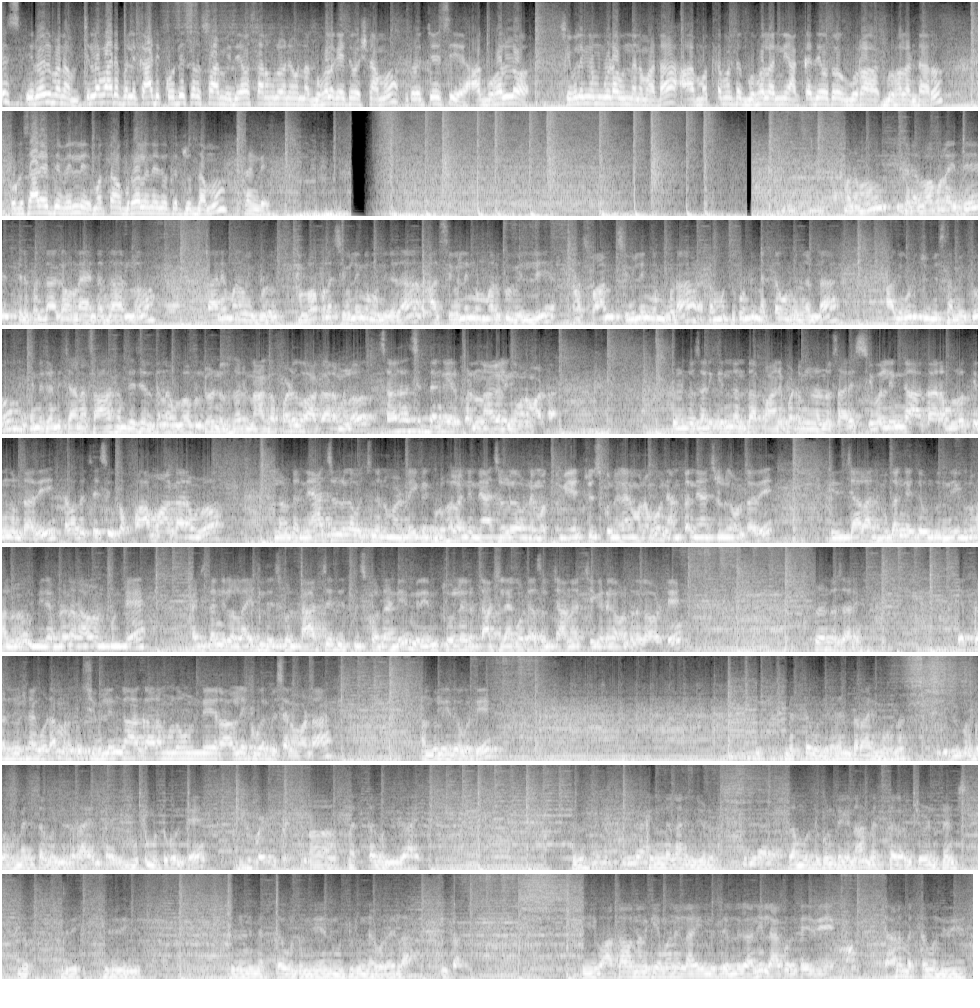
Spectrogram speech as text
Yes ఈ రోజు మనం చిల్లవారిపల్లి కాటి కోటేశ్వర స్వామి దేవస్థానంలోనే ఉన్న గుహలకు అయితే వచ్చినాము. ఇక్కడ వచ్చేసి ఆ గుహల్లో శివలింగం కూడా ఉందన్నమాట. ఆ మొత్తం అంతా గుహలన్నీ అక్క దేవతల గుహ గుహలు అంటారు ఒకసారి అయితే వెళ్ళి మొత్తం ఆ గుహలు అనేది ఒకటి చూద్దాము. రండి. మనము ఇక్కడ లోపల అయితే తిరుపతి దాకా ఉన్నాయంట దారిలో. కానీ మనం ఇప్పుడు లోపల శివలింగం ఉంది కదా ఆ శివలింగం వరకు వెళ్ళి ఆ స్వామి శివలింగం కూడా అట్లా ముట్టుకుంటూ మెత్తగా ఉంటుందంట. అది కూడా చూపిస్తాం మీకు. ఎందుకంటే చాలా సాహసం చేసి వెళ్తున్నాం లోపల చూడండి ఒకసారి నాగపడుగు ఆకారంలో సహజ సిద్ధంగా ఏర్పడిన నాగలింగం అనమాట చూడండి ఒకసారి కిందంతా పానిపట్టం చూడండి ఒకసారి. శివలింగ ఆకారంలో కింద ఉంటుంది. తర్వాత వచ్చేసి ఒక పాము ఆకారంలో ఇలా ఉంటుంది. న్యాచురల్గా వచ్చిందనమాట ఇక గృహాలన్నీ న్యాచురల్గా ఉన్నాయి మొత్తం. ఏది చూసుకున్నా కానీ మనము అంత న్యాచురల్గా ఉంటుంది. ఇది చాలా అద్భుతంగా అయితే ఉంటుంది గృహాలు. మీరు ఎప్పుడైనా రావాలనుకుంటే ఖచ్చితంగా ఇలా లైట్లు తీసుకొని టార్చ్ అయితే తీసుకోండి. మీరు ఏం చూడలేరు. టార్చ్ లేకపోతే అసలు చాలా చీకటిగా ఉంటుంది కాబట్టి. చూడండి ఒకసారి. ఎక్కడ చూసినా కూడా మనకు శివలింగ ఆకారంలో ఉండే రాళ్ళు ఎక్కువ కనిపిస్తాయి అనమాట అందులో ఇది ఒకటి. మెత్తగా ఉంది కదా ఎంత రాయి మోహన మెత్తగా ఉంది రాయి ఎంత ముట్టు ముట్టుకుంటే మెత్తగా ఉంది రాయి. చూడు కింద కానీ చూడు. ఇలా ముట్టుకుంటే కదా మెత్తగా చూడండి ఫ్రెండ్స్. ఇది ఇది ఇది. చూడండి మెత్తగా ఉంటుంది. ఏది ముట్టుకున్నా కూడా ఇలా ఇంకా ఈ వాతావరణానికి ఏమైనా ఇలా అయిందో తెలియదు కానీ లేకుంటే ఇది చాలా మెత్తగా ఉంది ఇది.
